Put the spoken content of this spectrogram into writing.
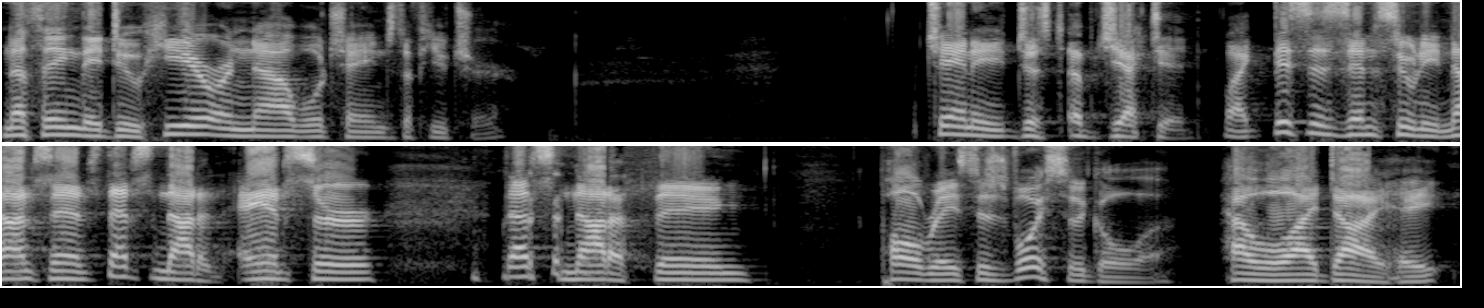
Nothing they do here or now will change the future. Chani just objected. Like, this is Zensunni nonsense. That's not an answer. That's not a thing. Paul raised his voice to Ghola. How will I die, Hayt?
